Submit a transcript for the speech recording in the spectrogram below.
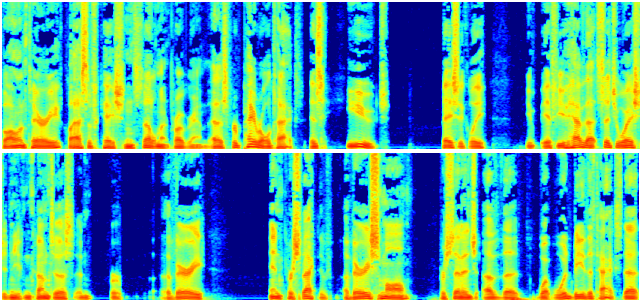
voluntary classification settlement program. That is for payroll tax is huge. Basically, you, if you have that situation, you can come to us and for a very, in perspective, a very small percentage of the what would be the tax debt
